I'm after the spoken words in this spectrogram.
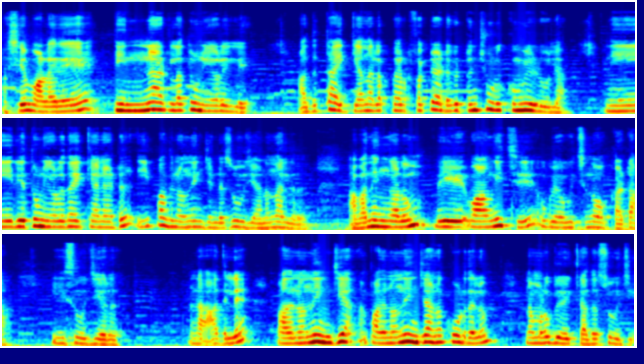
പക്ഷേ വളരെ തിന്നായിട്ടുള്ള തുണികളില്ലേ അത് തയ്ക്കാൻ നല്ല പെർഫെക്റ്റ് ആയിട്ട് കിട്ടും ചുളുക്കും വീഴൂല. നേരിയ തുണികൾ തയ്ക്കാനായിട്ട് ഈ പതിനൊന്ന് ഇഞ്ചിന്റെ സൂചിയാണ് നല്ലത്. അവ നിങ്ങളും വാങ്ങിച്ച് ഉപയോഗിച്ച് നോക്കാട്ടാ ഈ സൂചികൾ. അതിൽ പതിനൊന്ന് ഇഞ്ച് പതിനൊന്ന് ഇഞ്ചാണ് കൂടുതലും നമ്മൾ ഉപയോഗിക്കാത്ത സൂചി.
